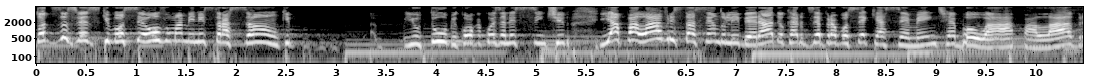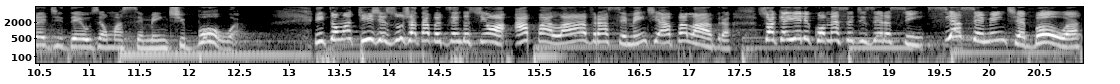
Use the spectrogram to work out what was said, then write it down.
todas as vezes que você ouve uma ministração, que YouTube, qualquer coisa nesse sentido, e a palavra está sendo liberada, eu quero dizer para você que a semente é boa, a palavra de Deus é uma semente boa. Então aqui Jesus já estava dizendo assim, ó, a palavra, a semente é a palavra. Só que aí ele começa a dizer assim: se a semente é boa,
